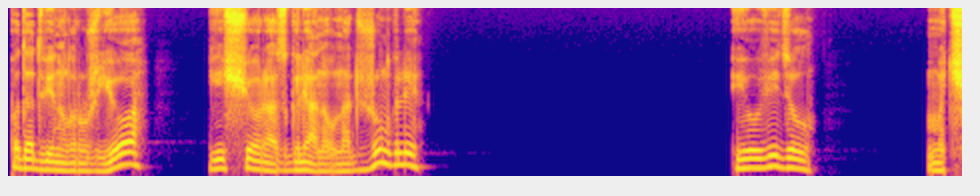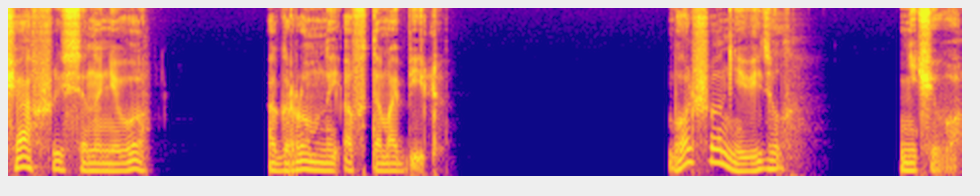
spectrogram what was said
пододвинул ружье, еще раз глянул на джунгли и увидел мчавшийся на него огромный автомобиль. Больше он не видел ничего.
